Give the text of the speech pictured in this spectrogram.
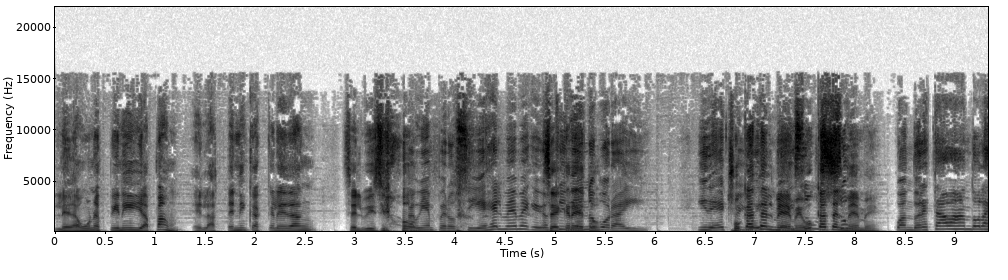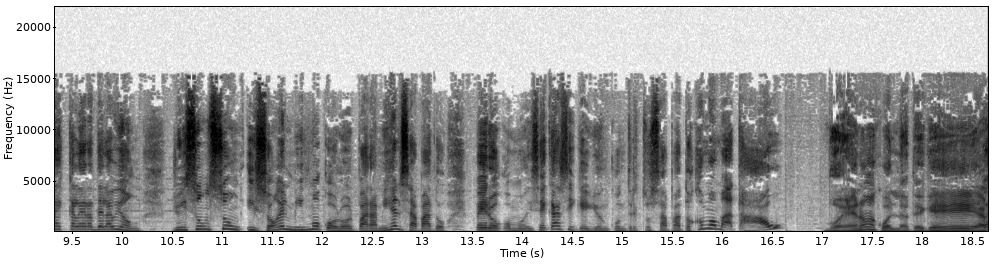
le dan una espinilla, ¡pam! En las técnicas que le dan servicio. Está bien, pero si es el meme que yo Secreto. estoy viendo por ahí. Y de hecho, Búscate yo- el meme, búscate el meme. Cuando él estaba bajando las escaleras del avión, yo hice un zoom y son el mismo color. Para mí es el zapato. Pero como dice casi que yo encontré estos zapatos como matados. Bueno, acuérdate que, Bueno, a lo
